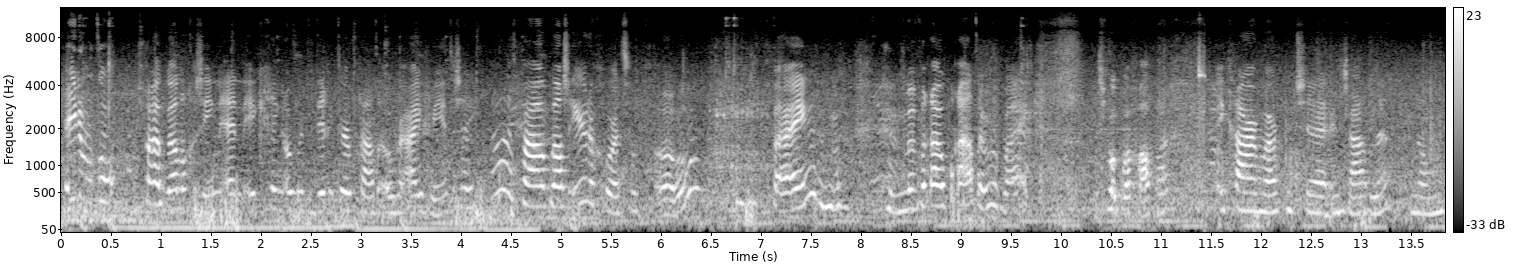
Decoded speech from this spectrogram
helemaal top. Vrouw ook wel nog gezien. En ik ging ook met de directeur praten over Ivy. En toen zei hij, oh, ik heb ook wel eens eerder gehoord. Oh, fijn. Mijn vrouw praat over mij. Dat is ook wel grappig. Ik ga haar maar poetsen en zadelen. En dan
